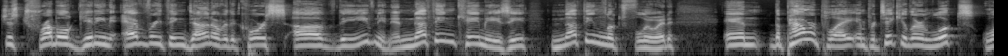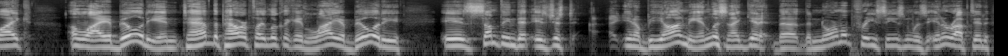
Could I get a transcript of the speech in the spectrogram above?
just trouble getting everything done over the course of the evening. And nothing came easy, nothing looked fluid. And the power play in particular looked like a liability. And to have the power play look like a liability is something that is just you know beyond me. And listen, I get it. The the normal preseason was interrupted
